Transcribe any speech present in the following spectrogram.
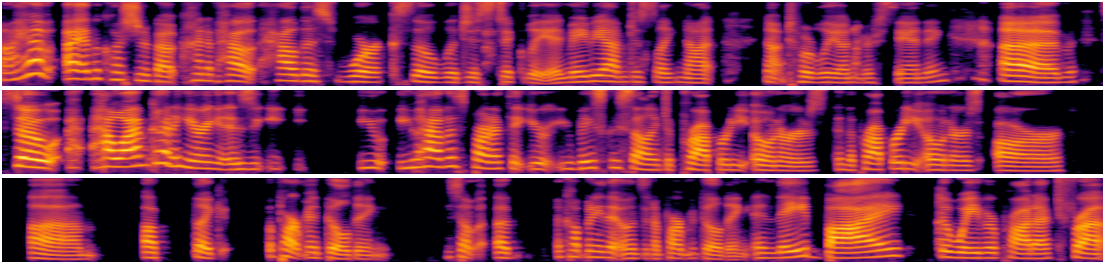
I have I have a question about kind of how how this works though logistically and maybe I'm just like not not totally understanding. Um so how I'm kind of hearing it is you you have this product that you're you're basically selling to property owners and the property owners are um up like apartment building so a, a company that owns an apartment building and they buy the waiver product from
